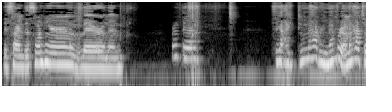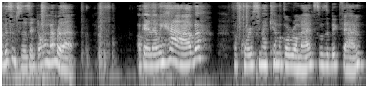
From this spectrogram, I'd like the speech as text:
They signed this one here, there, and then right there. So yeah, I do not remember. I'm gonna have to listen to this. I don't remember that. Okay, and then we have, of course, My Chemical Romance was a big fan.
